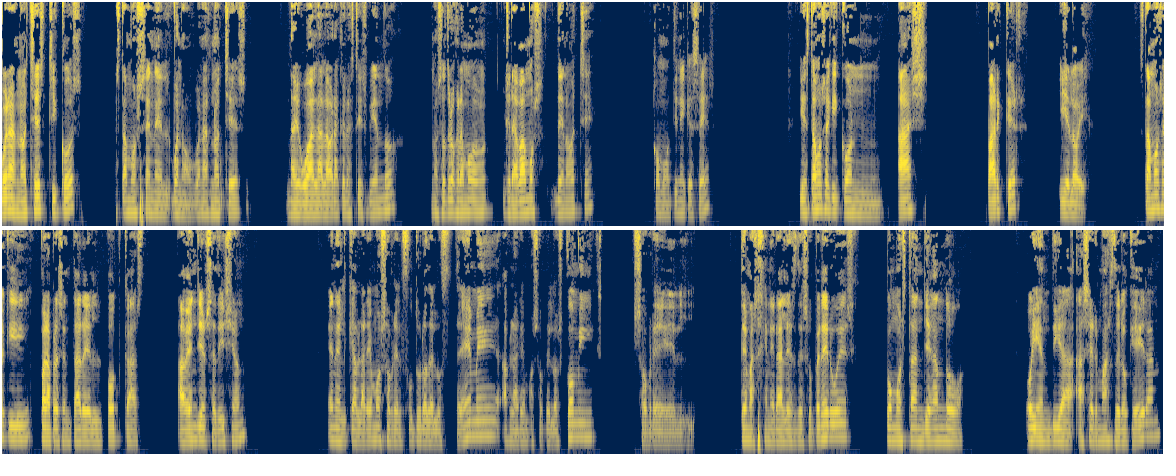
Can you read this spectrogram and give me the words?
Buenas noches, chicos. Estamos en el. Bueno, buenas noches. Da igual a la hora que lo estéis viendo. Nosotros grabamos, de noche, como tiene que ser. Y estamos aquí con Ash, Parker y Eloy. Estamos aquí para presentar el podcast Avengers Edition, en el que hablaremos sobre el futuro del UCM, hablaremos sobre los cómics, sobre el temas generales de superhéroes, cómo están llegando hoy en día a ser más de lo que eran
